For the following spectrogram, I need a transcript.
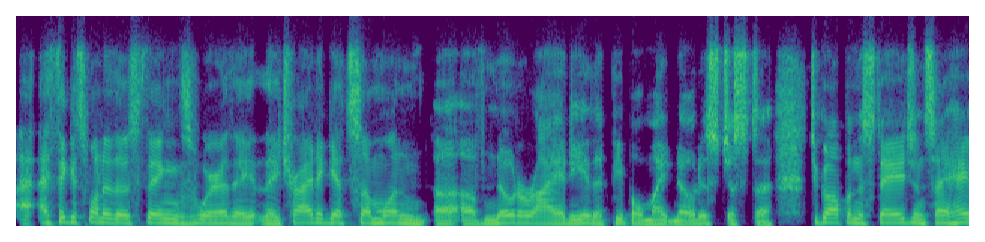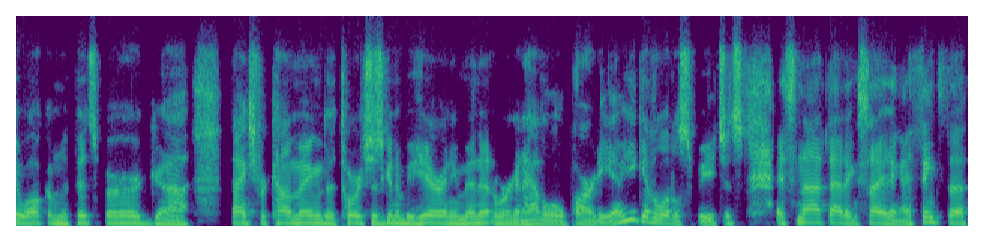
I, think it's one of those things where they they try to get someone uh, of notoriety that people might notice just to to go up on the stage and say, "Hey, welcome to Pittsburgh. Uh, thanks for coming. The torch is going to be here any minute, and we're going to have a little party." And you give a little speech. It's it's not that exciting. I think the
